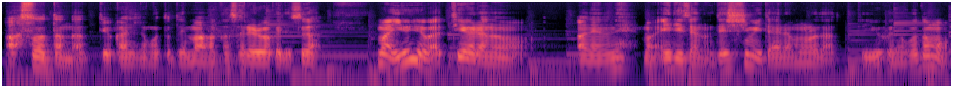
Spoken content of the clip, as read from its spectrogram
あ、そうだったんだっていう感じのことで、まあ、明かされるわけですが、まあ、ゆえはティアラの姉のね、まあ、エリザの弟子みたいなものだっていうふうなことも、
